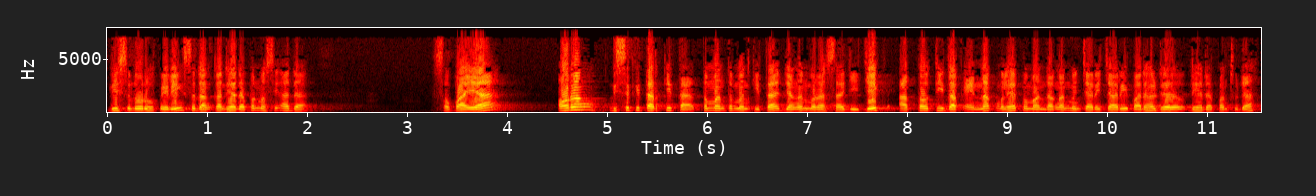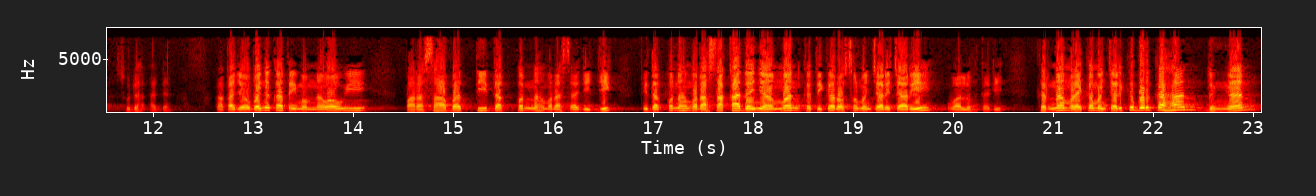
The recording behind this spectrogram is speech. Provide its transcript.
di seluruh piring sedangkan di hadapan masih ada? Supaya orang di sekitar kita, teman-teman kita jangan merasa jijik atau tidak enak melihat pemandangan mencari-cari padahal di hadapan sudah sudah ada. Maka jawabannya kata Imam Nawawi, para sahabat tidak pernah merasa jijik, tidak pernah merasa kada nyaman ketika Rasul mencari-cari waluh tadi. Karena mereka mencari keberkahan dengan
